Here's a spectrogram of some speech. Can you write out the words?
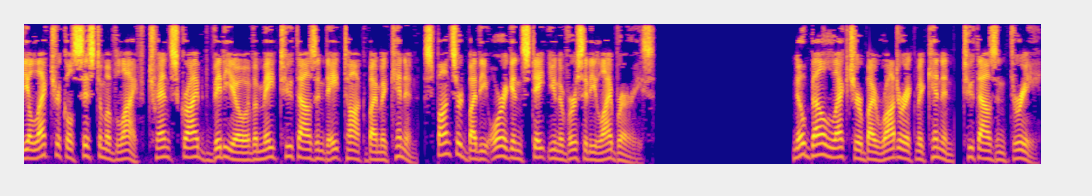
the electrical system of life transcribed video of a May 2008 talk by MacKinnon, sponsored by the Oregon State University Libraries. Nobel Lecture by Roderick MacKinnon, 2003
